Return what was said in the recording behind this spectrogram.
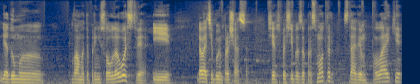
я думаю, вам это принесло удовольствие, и давайте будем прощаться. Всем спасибо за просмотр, ставим лайки,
